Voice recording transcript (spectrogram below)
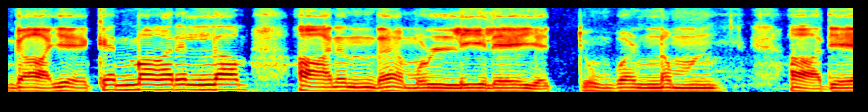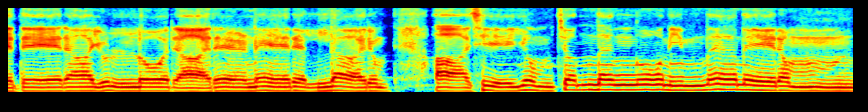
ഗായകന്മാരെല്ലാം ആനന്ദമുള്ളിലെ ഏറ്റവും വണ്ണം. ആദ്യതേരായുള്ളോരാരണേരെല്ലാരും ആശയും ചൊന്നങ്ങോ നിന്ന നേരം.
